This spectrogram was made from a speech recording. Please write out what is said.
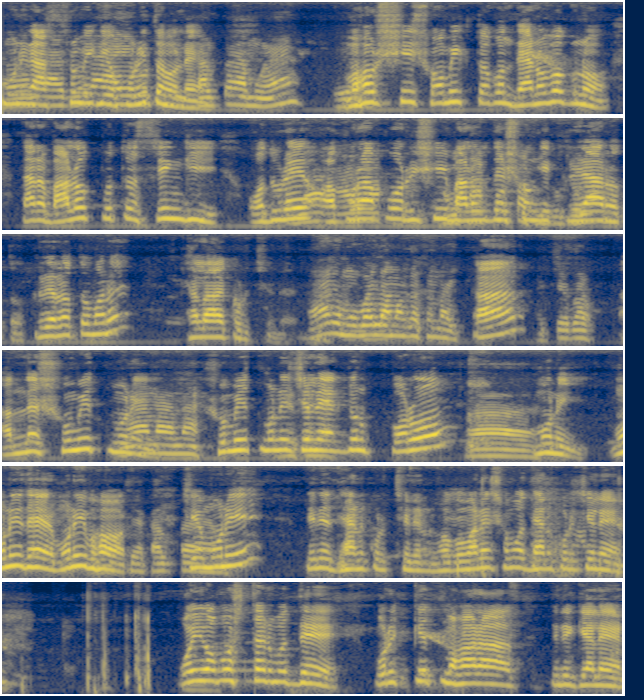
মুনির আশ্রমে গিয়ে উপনীত হলেন। মহর্ষি শ্রমিক তখন ধ্যানমগ্ন তার বালক পুত্র শৃঙ্গি অদূরে অপরাপ ঋষি বালকদের সঙ্গে ক্রীড়ারত। ক্রীড়ারত মানে খেলা করছিলেন আরে মোবাইল আমার কাছে নাই। আর? আচ্ছা আপনার সুমিত না সুমিত মুনি ছিলেন একজন পরম মুনি মণিধের মণিভর সে মুনি তিনি ধ্যান করছিলেন ভগবানের সময় ধ্যান করছিলেন। ওই অবস্থার মধ্যে পরীক্ষিত মহারাজ তিনি গেলেন।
